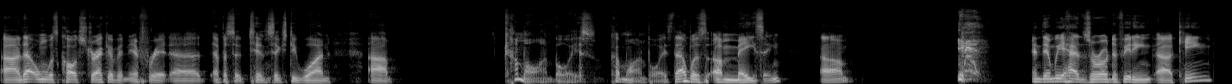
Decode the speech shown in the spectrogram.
uh, that one was called Strike of an Ifrit, uh, episode 1061. Uh, come on, boys. Come on, boys. That was amazing. Um, and then we had Zoro defeating uh, King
